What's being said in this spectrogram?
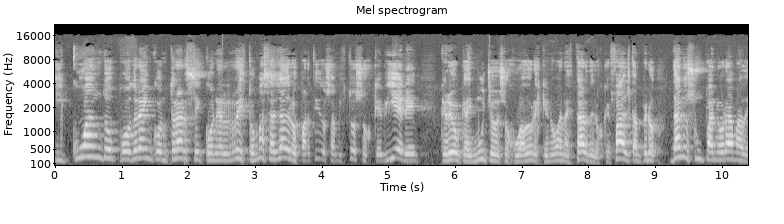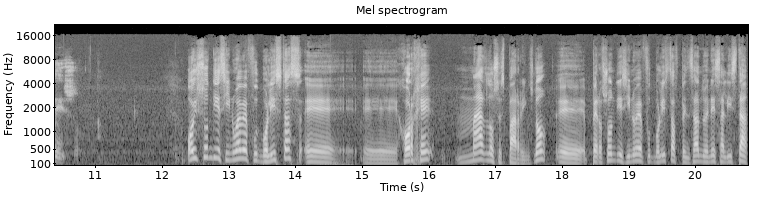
¿Y cuándo podrá encontrarse con el resto? Más allá de los partidos amistosos que vienen, creo que hay muchos de esos jugadores que no van a estar, de los que faltan, pero danos un panorama de eso. Hoy son 19 futbolistas, eh, eh, Jorge, más los sparrings, ¿no? Eh, pero son 19 futbolistas pensando en esa lista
